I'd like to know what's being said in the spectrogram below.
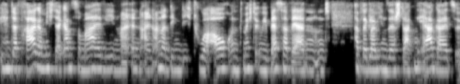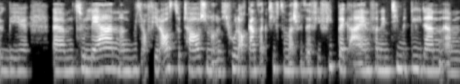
hinterfrage mich da ganz normal wie in, in, allen anderen Dingen, die ich tue, auch und möchte irgendwie besser werden und habe da, glaube ich, einen sehr starken Ehrgeiz, irgendwie ähm, zu lernen und mich auch viel auszutauschen. Und ich hole auch ganz aktiv zum Beispiel sehr viel Feedback ein von den Teammitgliedern, ähm,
